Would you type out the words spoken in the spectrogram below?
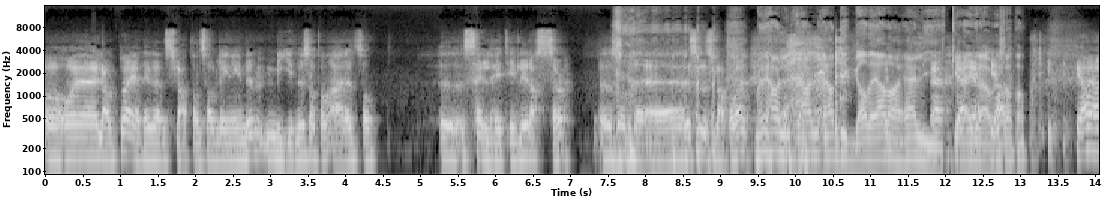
Og, og jeg er langt på vei enig i den Zlatan-sammenligningen din, minus at han er et sånn uh, selvhøytidelig rasshøl. Uh, som det uh, Zlatan er. Men jeg har, jeg har, jeg har digga det, da. Jeg liker Ja, det greia med ja. Zlatan. Ja, ja,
